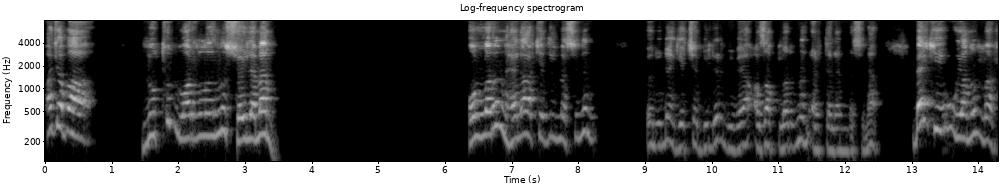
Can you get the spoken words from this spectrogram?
acaba Lut'un varlığını söylemem. Onların helak edilmesinin önüne geçebilir mi veya azaplarının ertelenmesine? Belki uyanırlar,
